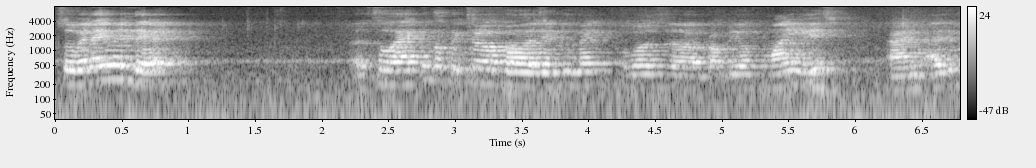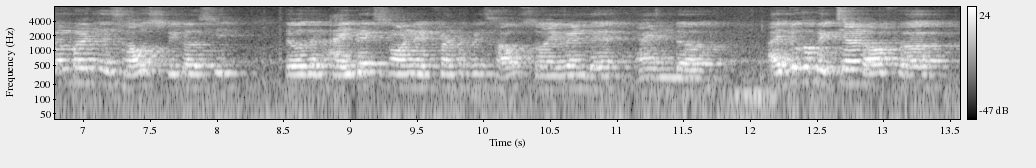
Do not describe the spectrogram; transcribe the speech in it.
So when I went there, uh, so I took a picture of a gentleman who was uh, probably of my age and I remembered his house because he, there was an ibex horn in front of his house. So I went there and uh, I took a picture of uh,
